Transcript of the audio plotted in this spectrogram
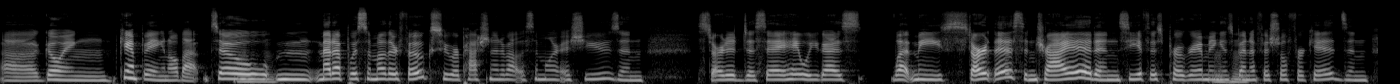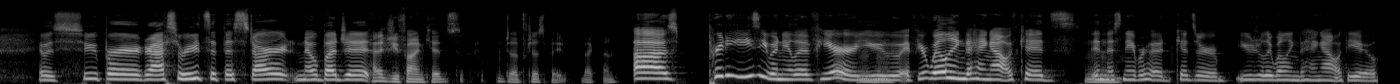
uh, going camping and all that. So mm, met up with some other folks who were passionate about the similar issues and started to say, hey, will you guys let me start this and try it and see if this programming is beneficial for kids? And it was super grassroots at the start, no budget. How did you find kids to participate back then? Uh, it's pretty easy when you live here. You if you're willing to hang out with kids in this neighborhood, kids are usually willing to hang out with you.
